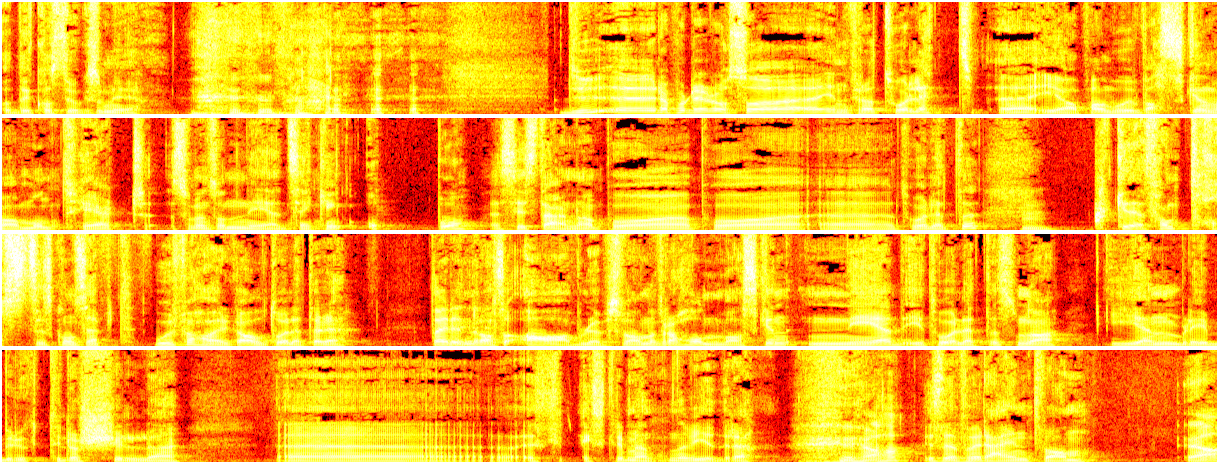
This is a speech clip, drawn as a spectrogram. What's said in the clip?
Og det koster jo ikke så mye. Du eh, rapporterer også innenfra et toalett eh, i Japan hvor vasken var montert som en sånn nedsenking oppå sisterna på, på eh, toalettet. Mm. Er ikke det et fantastisk konsept? Hvorfor har ikke alle toaletter det? Da renner altså avløpsvannet fra håndvasken ned i toalettet, som da igjen blir brukt til å skylle eh, ekskrementene videre. Ja. I stedet for rent vann. Ja,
